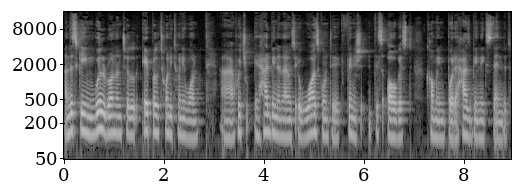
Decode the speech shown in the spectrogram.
And this scheme will run until April 2021 uh, which it had been announced it was going to finish this August coming, but it has been extended.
